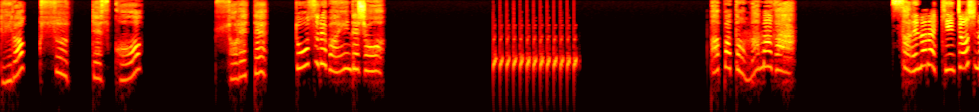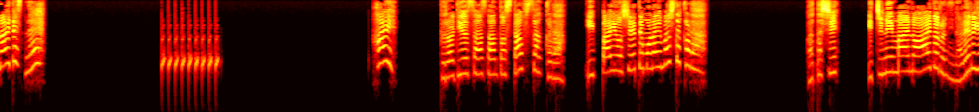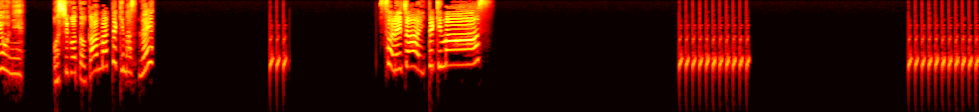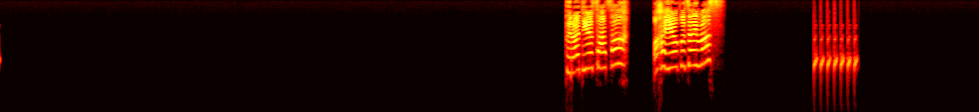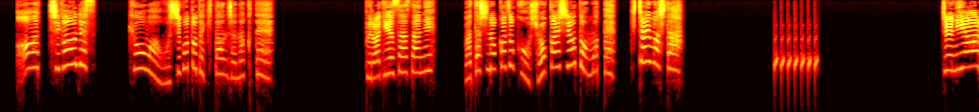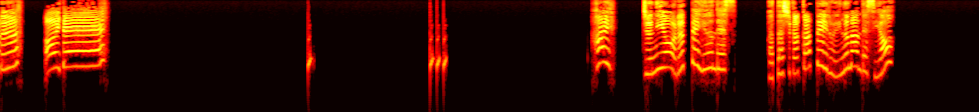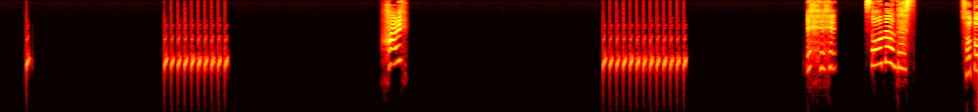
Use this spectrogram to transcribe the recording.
リラックスですか？それってどうすればいいんでしょう？パパとママが、それなら緊張しないですね。はい。プロデューサーさんとスタッフさんからいっぱい教えてもらいましたから。私、一人前のアイドルになれるように、お仕事頑張ってきますね。それじゃあ行ってきまーす。プロデューサーさん、おはようございます。あ、違う。今日はお仕事で来たんじゃなくて、プロデューサーさんに私の家族を紹介しようと思って来ちゃいました。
